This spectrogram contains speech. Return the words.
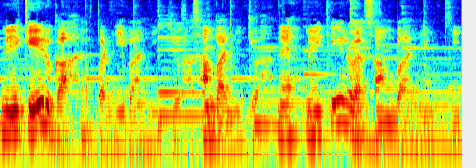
メイケールか？やっぱり2番人気は。3番人気は。ね。メイケールが3番人気。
